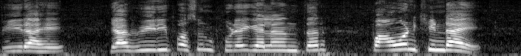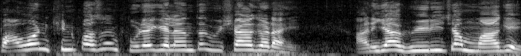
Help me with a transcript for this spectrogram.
विहीर आहे या विहिरीपासून पुढे गेल्यानंतर पावनखिंड आहे. पावनखिंडपासून पुढे गेल्यानंतर विशाळगड आहे. आणि या विहिरीच्या मागे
